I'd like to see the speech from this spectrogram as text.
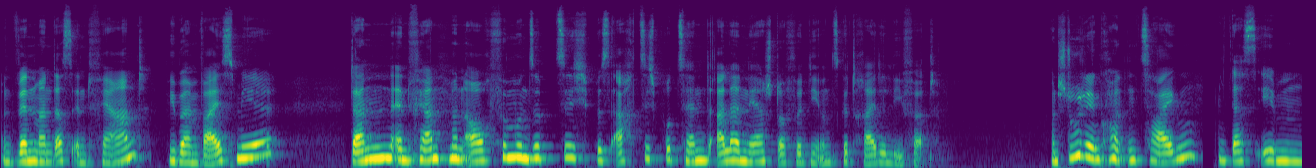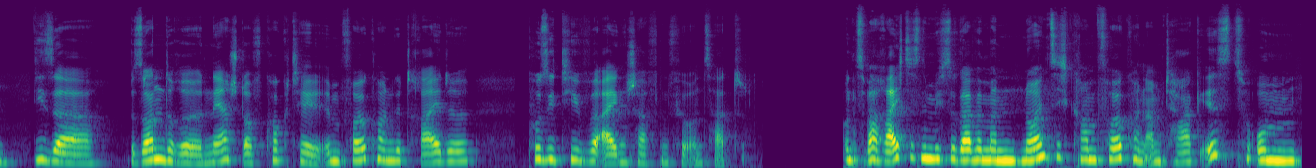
Und wenn man das entfernt, wie beim Weißmehl, dann entfernt man auch 75 bis 80 Prozent aller Nährstoffe, die uns Getreide liefert. Und Studien konnten zeigen, dass eben dieser besondere Nährstoffcocktail im Vollkorngetreide positive Eigenschaften für uns hat. Und zwar reicht es nämlich sogar, wenn man 90 Gramm Vollkorn am Tag isst, um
